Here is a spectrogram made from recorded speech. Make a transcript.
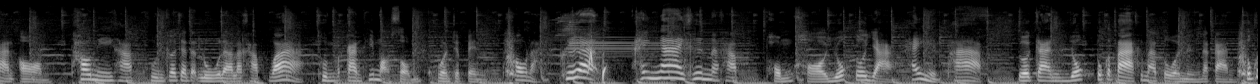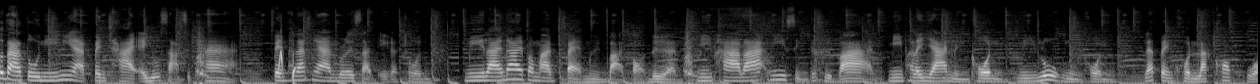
การออม เท่านี้ครับคุณก็จะรู้แล้วละครับว่าทุนประกันที่เหมาะสมควรจะเป็นเท่าไหร่เพื่อให้ง่ายขึ้นนะครับ ผมขอยกตัวอย่างให้เห็นภาพ โดยการยกตุ๊กตาขึ้นมาตัวหนึ่งละกัน ตุ๊กตาตัวนี้เนี่ยเป็นชายอายุ 35 เป็นพนักงานบริษัทเอกชน มีรายได้ประมาณ 80,000 บาทต่อเดือน มีภาระหนี้สินก็คือบ้าน มีภรรยาหนึ่งคน มีลูกหนึ่งคน และเป็นคนรักครอบครัว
